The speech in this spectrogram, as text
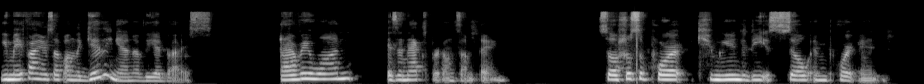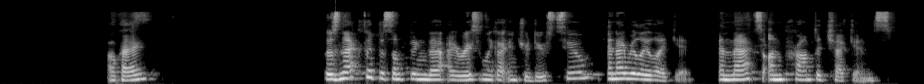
you may find yourself on the giving end of the advice. Everyone is an expert on something. Social support community is so important. Okay. This next tip is something that I recently got introduced to, and I really like it, and that's unprompted check ins.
